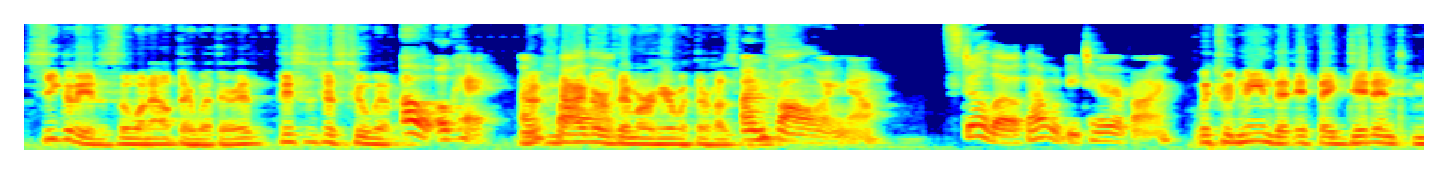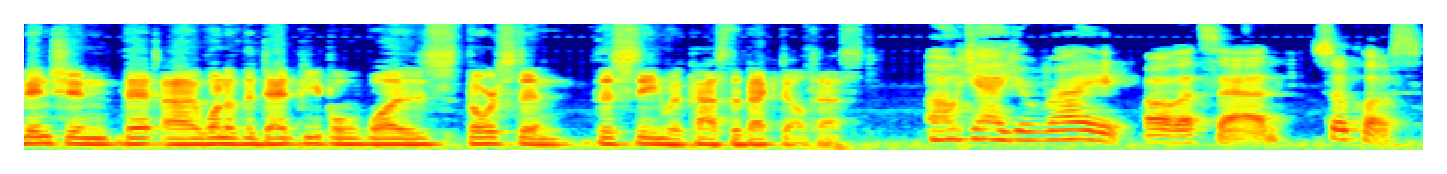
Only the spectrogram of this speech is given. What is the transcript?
Sigrid is the one out there with her. It- This is just two women. Oh, okay. I'm N- Neither of them are here with their husbands. I'm following now. Still though, that would be terrifying. Which would mean that if they didn't mention that uh, one of the dead people was Thorsten, this scene would pass the Bechdel test. Oh yeah, you're right. Oh, that's sad. So close.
